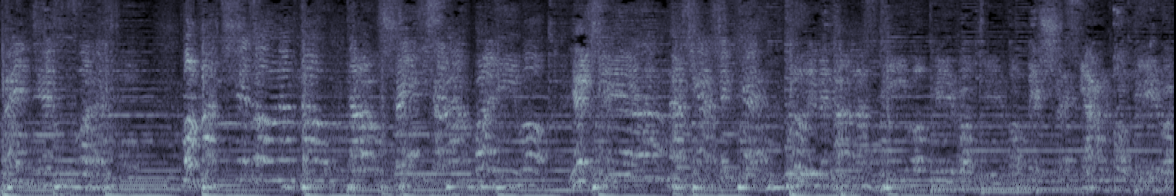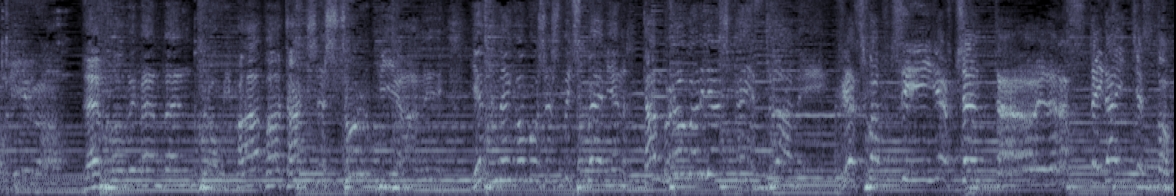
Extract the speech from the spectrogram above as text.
będzie składać mu. Popatrzcie, co nam dał, dał szczęścia nam paliwo. Niech żyje nam nasz Jasiek wie, który dla nas piwo, piwo, piwo, pyszne zmianko, piwo, piwo. Dębowy bęben robi papa, także szczur pijany. Jednego możesz być pewien, tam browar Jaśka jest lany. Więc chłopcy i dziewczęta, teraz dajcie stąd.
